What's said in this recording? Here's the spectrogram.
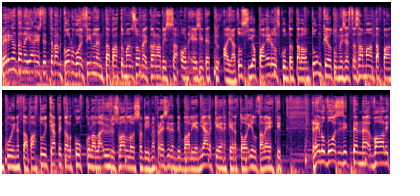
Perjantaina järjestettävän Convoy Finland-tapahtuman somekanavissa on esitetty ajatus jopa eduskuntatalon tunkeutumisesta samaan tapaan kuin tapahtui Capital Kukkulalla Yhdysvalloissa viime presidentinvaalien jälkeen, kertoo Iltalehti. Reilu vuosi sitten vaalit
